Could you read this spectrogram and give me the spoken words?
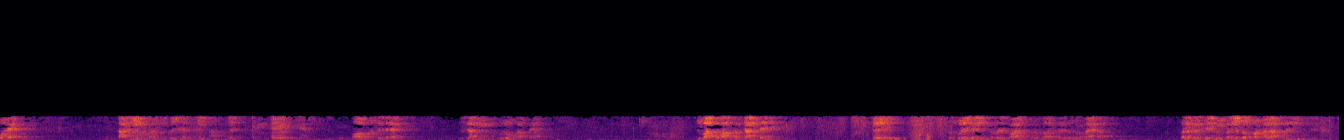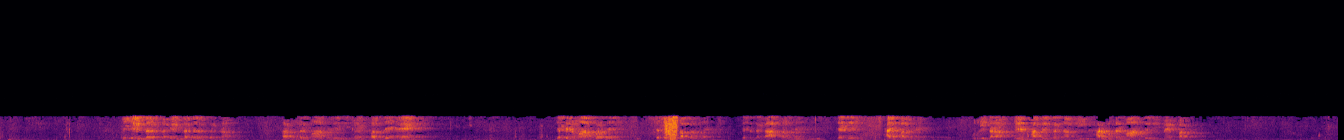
وہ ہے تعلیم اور ایجوکیشن کی اہمیت اور اس کے تحت اسلامی اسکولوں کا قیام یہ بات تو آپ سب جانتے ہیں کہ رسول کریم صبر صلی اللہ علیہ وسلم نے فرمایا تھا غلط علم فریم رسوا اعلیٰ کل مسلم کہ علم طلب کا علم کا طلب کرنا، ہر مسلمان کے لیے میں فرض عین ہے۔ جیسے نماز فرض ہے، جیسے روزہ فرض ہے، جیسے زکات فرض ہے، جیسے حج فرض ہے۔ اسی طرح علم حاصل کرنا بھی ہر مسلمان کے لیے میں فرض ہے۔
